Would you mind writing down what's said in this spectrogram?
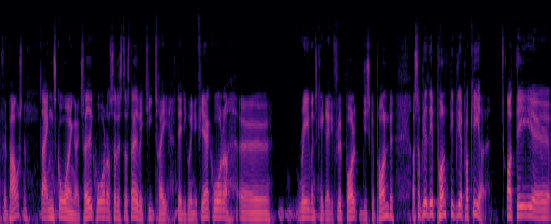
10-3 ved pausen. Der er ingen scoringer i tredje kvartal, så det står stadigvæk 10-3, da de går ind i fjerde kvartal. Øh, Ravens kan ikke rigtig flytte bolden, de skal ponte. Og så bliver det punt, det bliver blokeret. Og det øh,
